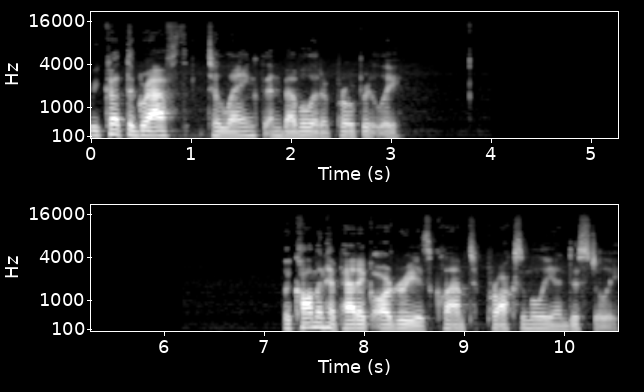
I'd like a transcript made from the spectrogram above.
We cut the graft to length and bevel it appropriately. The common hepatic artery is clamped proximally and distally.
